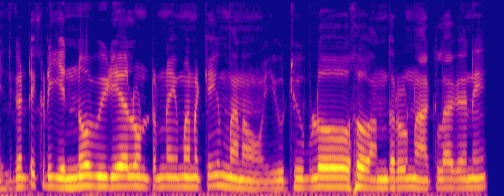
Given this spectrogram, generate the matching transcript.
ఎందుకంటే ఇక్కడ ఎన్నో వీడియోలు ఉంటున్నాయి మనకి. మనం యూట్యూబ్లో అందరూ నాకులాగానే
